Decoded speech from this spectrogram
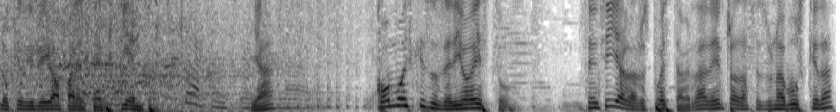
lo que debió aparecer siempre. funciona ¿Ya? ¿Cómo es que sucedió esto? Sencilla la respuesta, ¿verdad? Dentro haces una búsqueda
